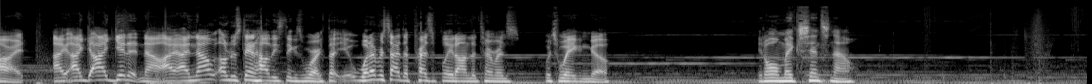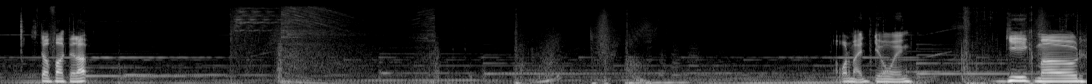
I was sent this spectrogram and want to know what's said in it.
All right. I, I, I get it now. I, I now understand how these things work. The, whatever side the pressure plate on determines which way it can go. It all makes sense now. Still fucked it up. What am I doing? Geek mode.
